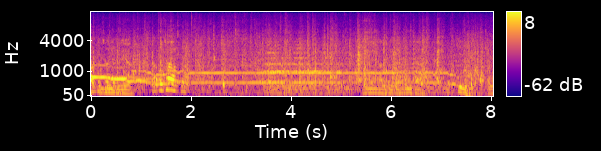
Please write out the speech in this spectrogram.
어떤 차들이요? 어떤 차 갖고? 그냥 그게 혼자 힘. 예.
